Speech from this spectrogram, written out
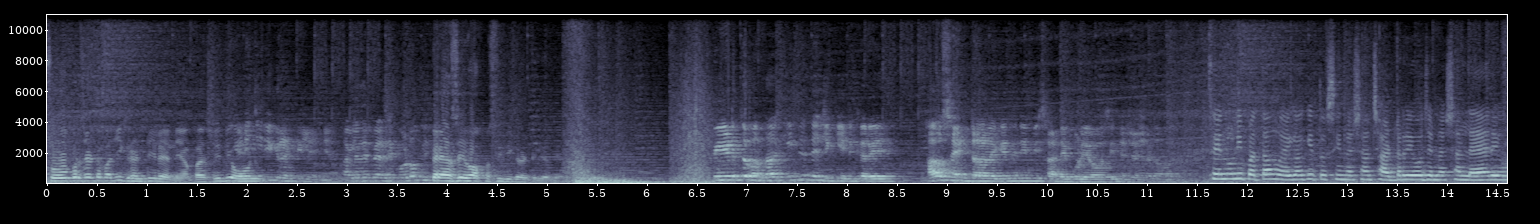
100% ਭਾਜੀ ਗਾਰੰਟੀ ਲੈਂਦੇ ਆ ਆਪਾਂ ਅਸੀਂ ਦੀ ਕਿਹੜੀ ਔਨ ਚੀਜ਼ ਦੀ ਗਾਰੰਟੀ ਲੈਣੀ ਆ ਅਗਲੇ ਦੇ ਪੈਸੇ ਵੀ ਪੈਸੇ ਵਾਪਸੀ ਦੀ ਗਾਰੰਟੀ ਲੈਂਦੇ ਆ ਪੀੜਤ ਬੰਦਾ ਕਿਹਦੇ ਤੇ ਯਕੀਨ ਕਰੇ? ਹਰ ਸੈਂਟਰ ਵਾਲੇ ਕਹਿੰਦੇ ਨੇ ਵੀ ਸਾਡੇ ਕੋਲੇ ਆਓ ਅਸੀਂ ਨਸ਼ਾ ਕਿਸੇ ਨੂੰ ਨਹੀਂ ਪਤਾ ਹੋਏਗਾ ਕਿ ਤੁਸੀਂ ਨਸ਼ਾ ਛੱਡ ਰਹੇ ਹੋ ਜਾਂ ਨਸ਼ਾ ਲੈ ਰਹੇ ਹੋ।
